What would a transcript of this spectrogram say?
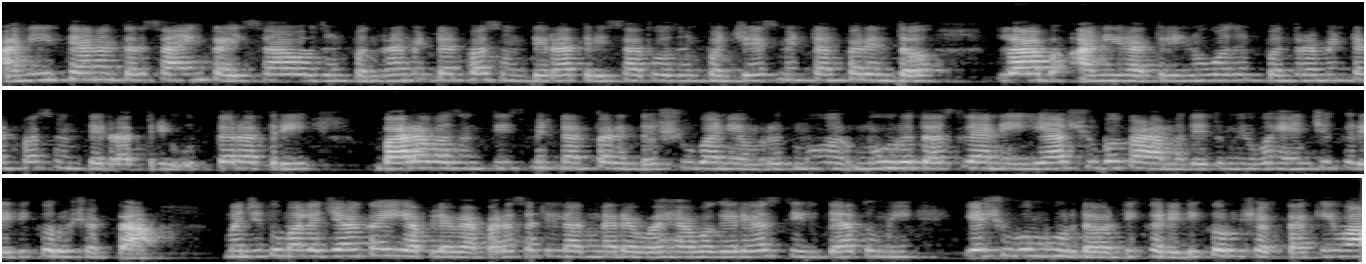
आणि त्यानंतर सायंकाळी सहा वाजून पंधरा मिनिटांपासून ते रात्री सात वाजून पंचेचाळीस मिनिटांपर्यंत लाभ आणि रात्री नऊ वाजून पंधरा मिनिटांपासून ते रात्री उत्तर रात्री बारा वाजून तीस मिनिटांपर्यंत शुभ आणि अमृत मुहूर्त असल्याने या शुभ काळामध्ये तुम्ही वह्यांची खरेदी करू शकता. म्हणजे तुम्हाला ज्या काही आपल्या व्यापारासाठी लागणाऱ्या वह्या वगैरे असतील त्या तुम्ही या शुभ मुहूर्तावरती खरेदी करू शकता किंवा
